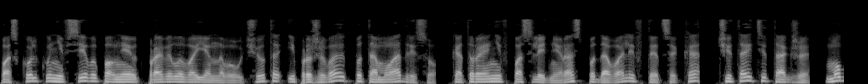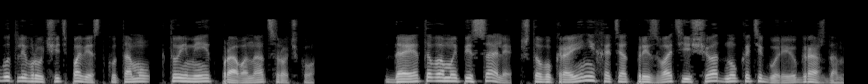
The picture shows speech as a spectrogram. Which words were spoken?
поскольку не все выполняют правила военного учета и проживают по тому адресу, который они в последний раз подавали в ТЦК. Читайте также, могут ли вручить повестку тому, кто имеет право на отсрочку. До этого мы писали, что в Украине хотят призвать еще одну категорию граждан.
